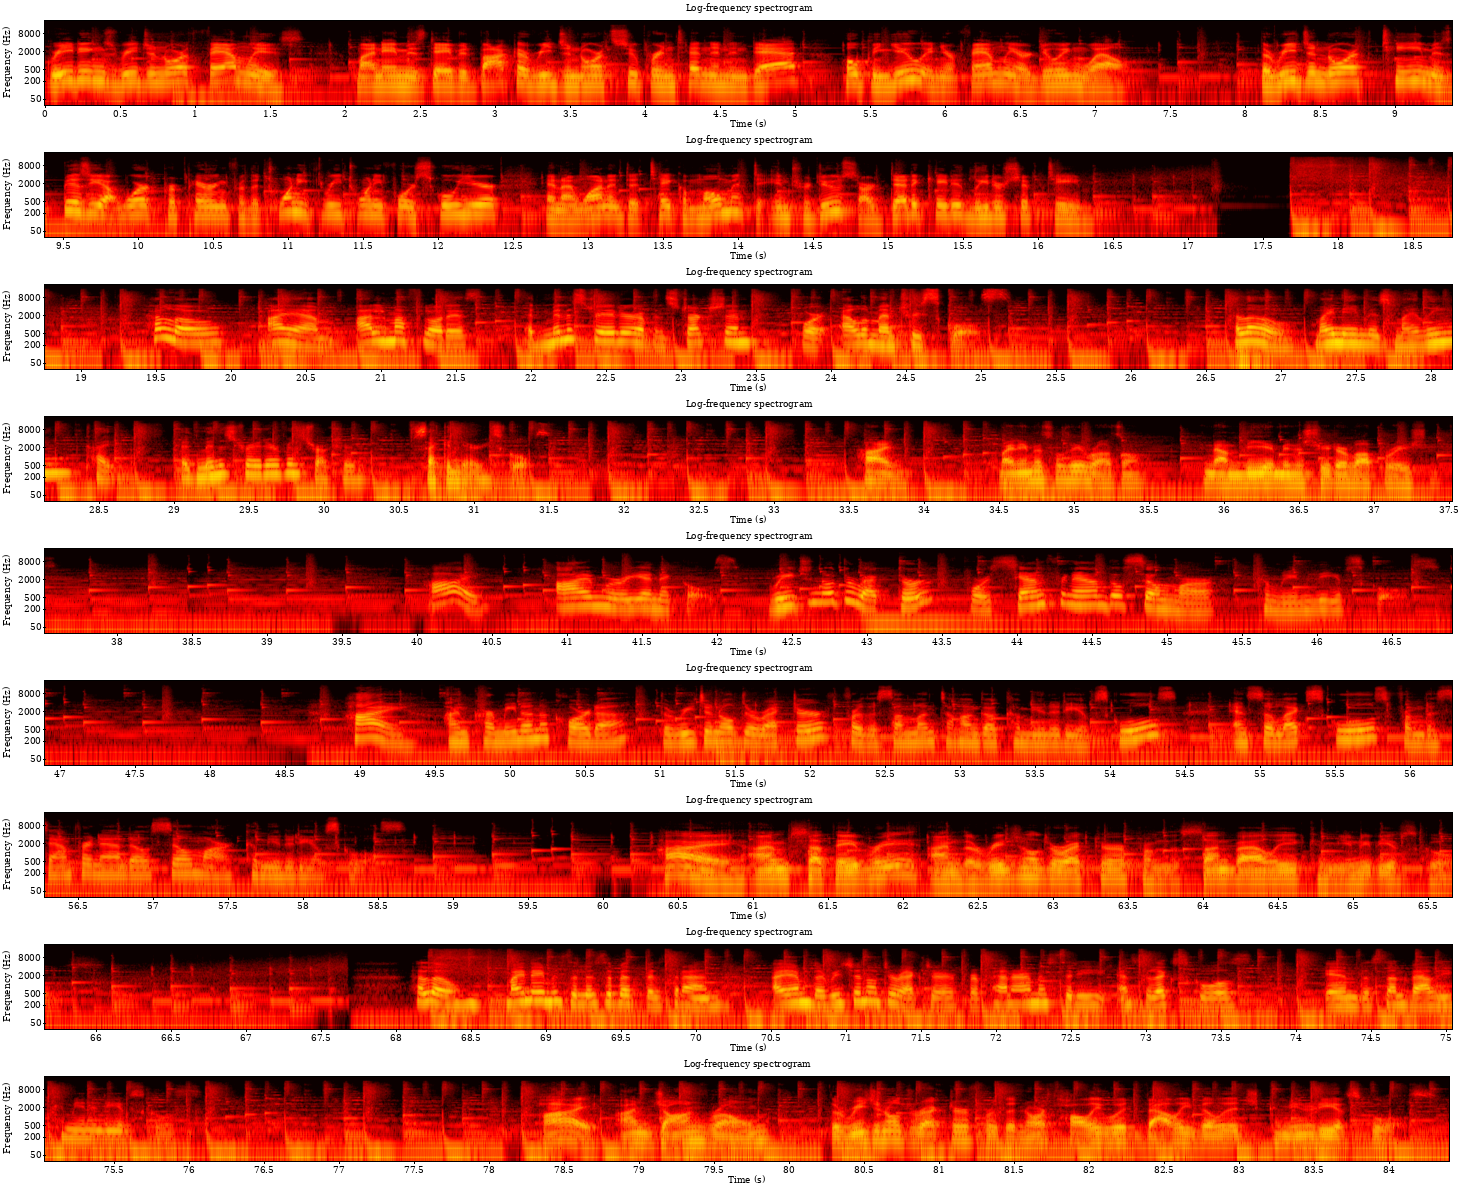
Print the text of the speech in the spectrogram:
Greetings, Region North families. My name is David Baca, Region North Superintendent and Dad, hoping you and your family are doing well. The Region North team is busy at work preparing for the 23-24 school year, and I wanted to take a moment to introduce our dedicated leadership team. Hello, I am Alma Flores, Administrator of Instruction for Elementary Schools. Hello, my name is Mylene Kipe, Administrator of Instruction, Secondary Schools. Hi, my name is Jose Razo, and I'm the Administrator of Operations. Hi, I'm Maria Nichols, Regional Director for San Fernando Sylmar Community of Schools. Hi, I'm Carmina Nacorda, the Regional Director for the Sunland Tujunga Community of Schools and select schools from the San Fernando Sylmar Community of Schools. Hi, I'm Seth Avery. I'm the Regional Director from the Sun Valley Community of Schools. Hello, my name is Elizabeth Beltran. I am the Regional Director for Panorama City and Select Schools in the Sun Valley Community of Schools. Hi, I'm John Rome, the Regional Director for the North Hollywood Valley Village Community of Schools.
